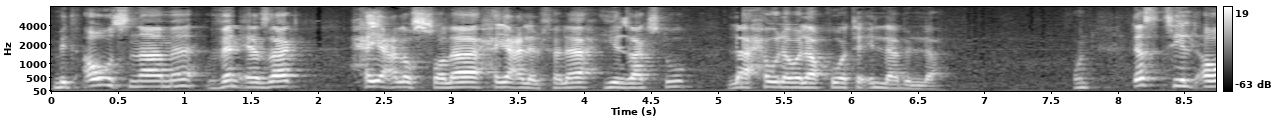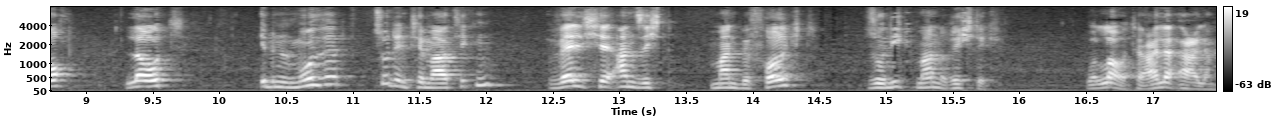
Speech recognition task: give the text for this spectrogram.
mit Ausnahme, wenn er sagt, al-falah, hier sagst du, La hawla wa la quwwata illa billah. Und das zählt auch laut Ibn al-Munzir zu den Thematiken, welche Ansicht man befolgt, so liegt man richtig. Wallahu ta'ala a'lam.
